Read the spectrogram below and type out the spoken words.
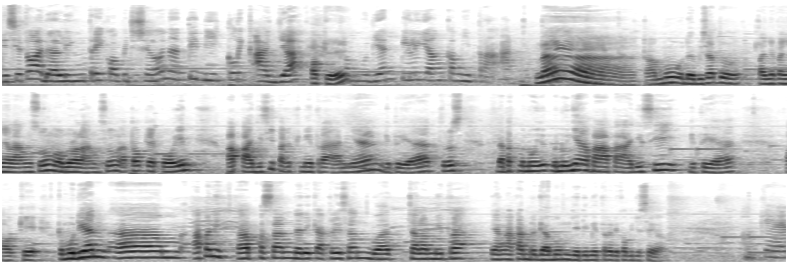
Di situ ada link tree Kopi nanti diklik aja. Oke. Kemudian pilih yang kemitraan. Nah, kamu udah bisa tuh tanya-tanya langsung, ngobrol langsung, atau kepoin apa aja sih paket kemitraannya gitu ya. Terus dapat menu menunya apa-apa aja sih gitu ya. Oke, kemudian em, apa nih eh, pesan dari Kak Krisan buat calon mitra yang akan bergabung menjadi mitra di Kopi Juseo? Oke,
